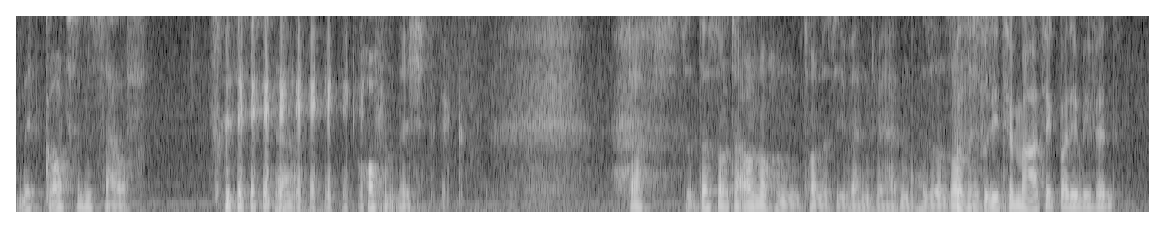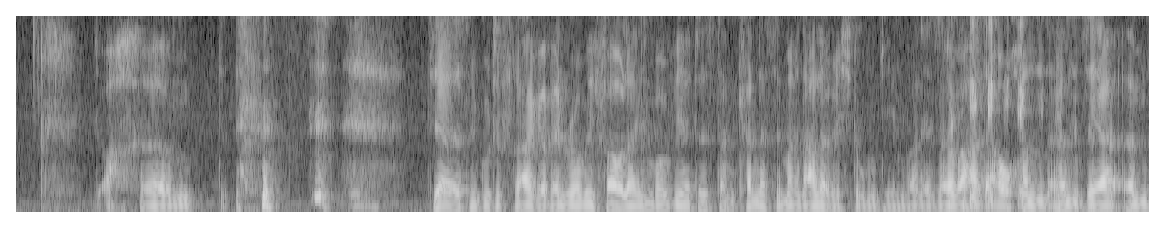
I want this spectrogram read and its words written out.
mit Gott himself. Ja, hoffentlich. Das, das sollte auch noch ein tolles Event werden. Also Was ist so die Thematik bei dem Event? Ach, ähm, Tja, das ist eine gute Frage. Wenn Robbie Fowler involviert ist, dann kann das immer in alle Richtungen gehen, weil er selber halt auch ein ähm, sehr, ähm,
